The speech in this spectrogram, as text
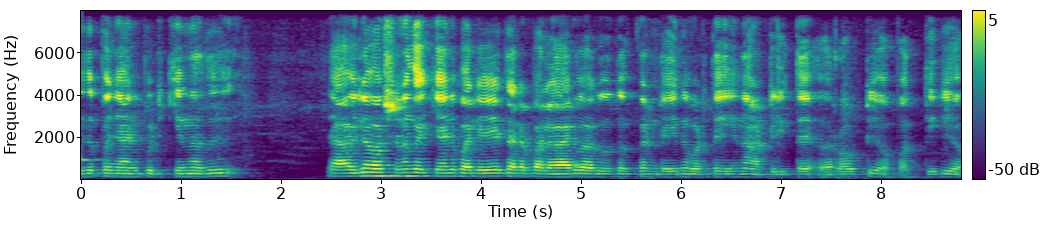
ഇതിപ്പോൾ ഞാൻ പിടിക്കുന്നത്. രാവിലെ ഭക്ഷണം കഴിക്കാൻ പല തരം പലഹാരം അതും ഇതൊക്കെ ഉണ്ടായിരുന്നു. ഇവിടുത്തെ ഈ നാട്ടിലത്തെ റൊട്ടിയോ പത്തിരിയോ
